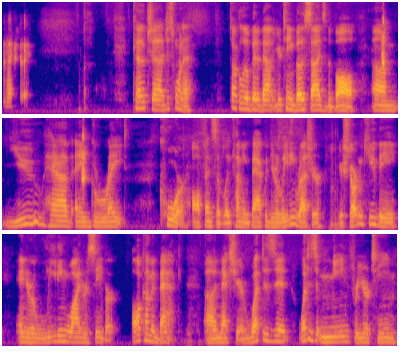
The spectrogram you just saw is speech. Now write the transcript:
the next day. Coach, I uh, just want to talk a little bit about your team, both sides of the ball. Um, you have a great core offensively coming back with your leading rusher, your starting QB, and your leading wide receiver, all coming back uh, next year. What does it What does it mean for your team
